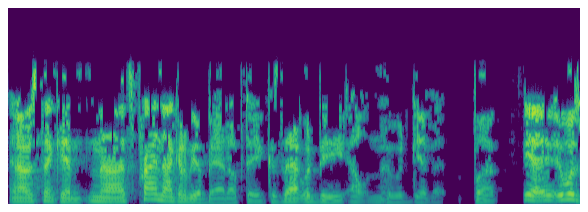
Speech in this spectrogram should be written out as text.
And I was thinking, "No, nah, it's probably not going to be a bad update because that would be Elton who would give it." But yeah, it was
